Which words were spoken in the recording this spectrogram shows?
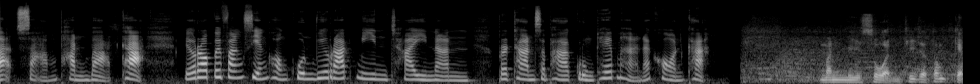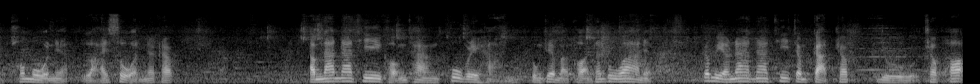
ละ 3,000 บาทค่ะ เดี๋ยวเราไปฟังเสียงของคุณวิรัตมีนชัยนันประธานสภากรุงเทพมหานครค่ะมันมีส่วนที่จะต้องเก็บข้อมูลเนี่ยหลายส่วนนะครับ อำนาจหน้าที่ของทางผู้บริหารกรุงเทพมหานครท่านผู้ว่าเนี่ยก็มีอำนาจหน้าที่จำกัดครับอยู่เฉพาะ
